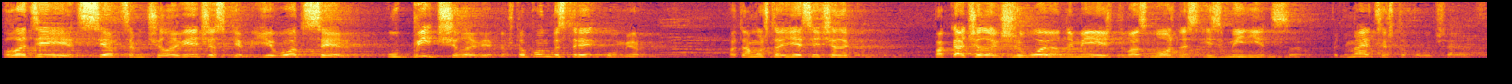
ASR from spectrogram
владеет сердцем человеческим, его цель – убить человека, чтобы он быстрее умер. Потому что если человек Пока человек живой, он имеет возможность измениться. Понимаете, что получается?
